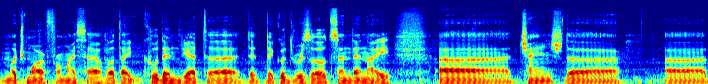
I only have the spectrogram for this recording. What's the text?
much more from myself, but I couldn't get uh, the, the, good results. And then I uh, changed the uh,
